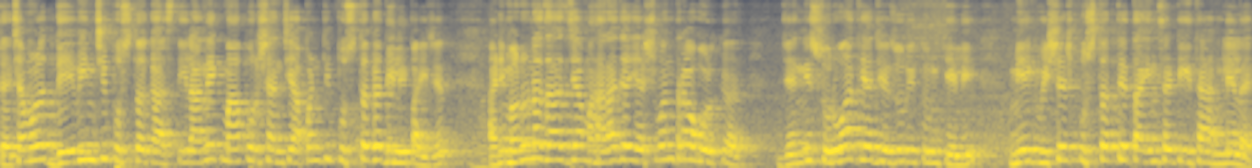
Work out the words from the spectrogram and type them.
त्याच्यामुळं देवींची पुस्तकं असतील अनेक महापुरुषांची आपण ती पुस्तकं दिली पाहिजेत. आणि म्हणूनच आज ज्या महाराजा यशवंतराव होळकर ज्यांनी सुरुवात या जेजुरीतून केली मी एक विशेष पुस्तक ते ताईंसाठी इथं आणलेलं आहे.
